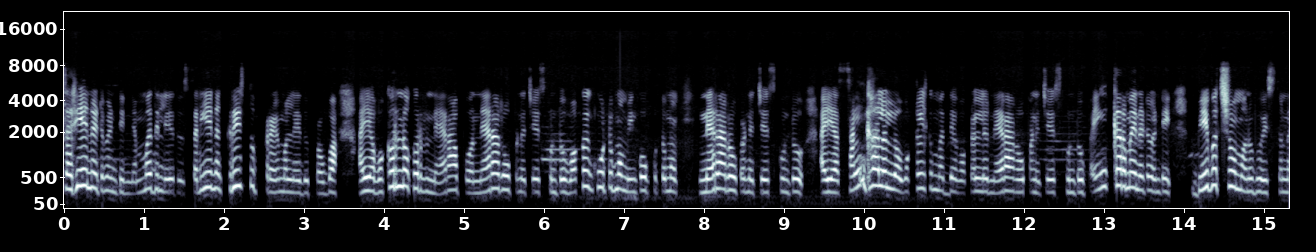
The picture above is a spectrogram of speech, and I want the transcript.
సరి అయినటువంటి నెమ్మది లేదు సరి అయిన క్రీస్తు ప్రేమ లేదు ప్రభా అయ్యా ఒకరినొకరు నేరాపో నేరారోపణ చేసుకుంటూ ఒక కుటుంబం ఇంకో కుటుంబం నేరారోపణ చేసుకుంటూ అయ్యా సంఘాలలో ఒకరికి మధ్య ఒకళ్ళు నేరారోపణ చేసుకుంటూ భయంకరమైనటువంటి బీభత్సం అనుభవిస్తున్న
